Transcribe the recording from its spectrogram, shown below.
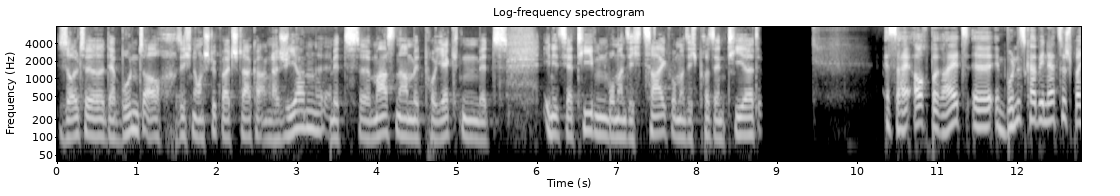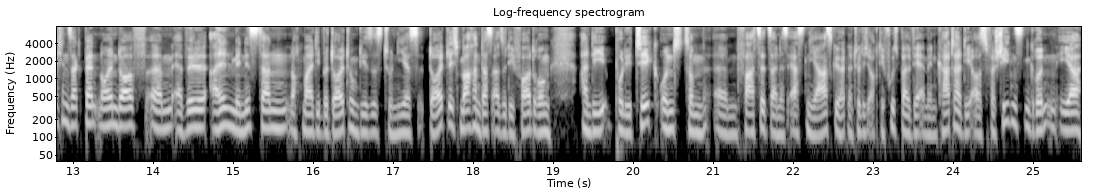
sollte der Bund auch sich noch ein Stück weit stärker engagieren mit äh, Maßnahmen, mit Projekten, mit Initiativen, wo man sich zeigt, wo man sich präsentiert. Es sei auch bereit, äh, im Bundeskabinett zu sprechen, sagt Bernd Neuendorf. Ähm, er will allen Ministern nochmal die Bedeutung dieses Turniers deutlich machen. Das also die Forderung an die Politik. Und zum ähm, Fazit seines ersten Jahres gehört natürlich auch die Fußball-WM in Katar, die aus verschiedensten Gründen eher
